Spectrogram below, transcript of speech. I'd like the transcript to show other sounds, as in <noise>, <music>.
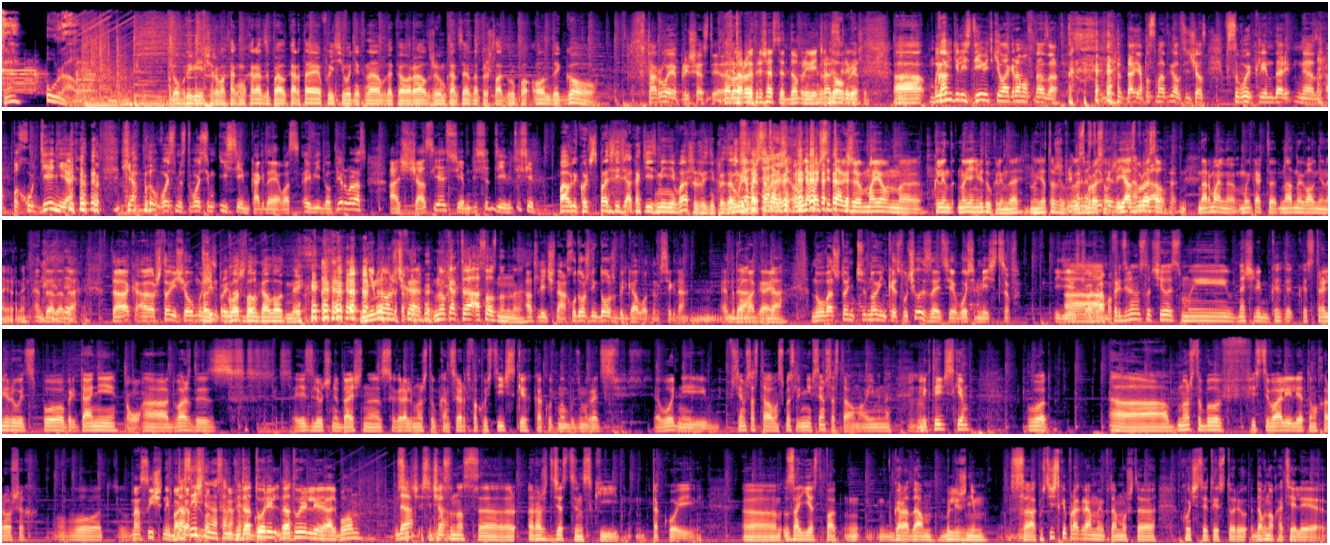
ДК «Урал». Добрый вечер, Вахтанг Махарадзе, Павел Картаев. И сегодня к нам в ДК «Урал» живым концертом пришла группа On The Go. Второе пришествие. Второе Второе пришествие. Добрый вечер. Добрый. ребята. А, Мы как- виделись 9 килограммов назад. <laughs> Да, я посмотрел сейчас в свой календарь э, похудения. <laughs> Я был 88,7, когда я вас видел первый раз, а сейчас я 79,7. Павлик хочет спросить, а какие изменения в вашей жизни У произошли? меня, за почти это так время? же, у меня почти так же в моем календаре. Ну, я не веду календарь, но я тоже сбросил. Я сбросил. Нормально. Мы как-то на одной волне, наверное. Да-да-да. Так, а что еще у мужчин есть год был голодный. <laughs> Немножечко. Ну, как-то осознанно. Отлично. А художник должен быть голодным всегда. Это Да, помогает. да. Ну, у вас что-нибудь новенькое случилось за эти 8 месяцев? И 9 А, килограммов? Определенно случилось. Мы начали гастролировать по Британии. О. А, Дважды ездили очень удачно, сыграли множество концертов акустических, как вот мы будем играть сегодня, и всем составом, в смысле не всем составом, а именно Мгм. электрическим. Вот. А, множество было фестивалей летом хороших. Вот. Насыщенный, богатый Насыщенный, год. на самом деле. Дотурили, год, да. дотурили альбом. Да, Сеч- Сейчас да. у нас э, рождественский такой э, заезд по городам ближним с акустической программой, потому что хочется эту историю давно хотели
